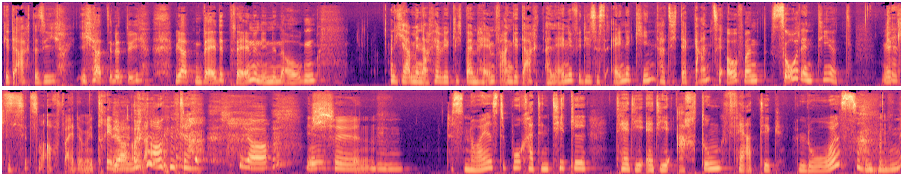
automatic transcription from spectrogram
gedacht, also ich, ich hatte natürlich, wir hatten beide Tränen in den Augen. Und ich habe mir nachher wirklich beim Heimfahren gedacht, alleine für dieses eine Kind hat sich der ganze Aufwand so rentiert. Wirklich. Jetzt sitzen wir auch beide mit Tränen ja. in den Augen da. ja. Wie schön. Mhm. Das neueste Buch hat den Titel Teddy Eddie Achtung, fertig, los. Mhm.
